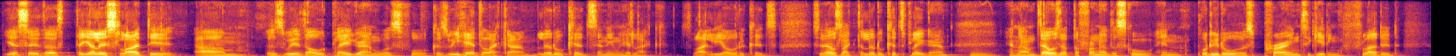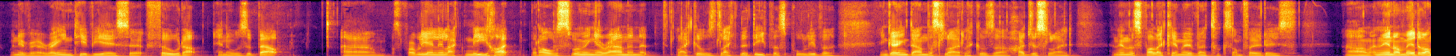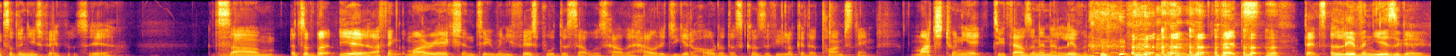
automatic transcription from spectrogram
yeah, so the the yellow slide there um is where the old playground was for because we had like um little kids and then we had like slightly older kids. So that was like the little kids playground, Mm. and um that was at the front of the school. And Porirua was prone to getting flooded whenever it rained heavy, air, so it filled up, and it was about um, it's probably only like knee height, but I was swimming around in it like it was like the deepest pool ever, and going down the slide like it was a hydro slide. And then this fella came over and took some photos, um, and then I made it onto the newspapers. Yeah, it's um, it's a bit yeah. I think my reaction too when you first pulled this out was how the hell did you get a hold of this? Because if you look at the timestamp, March twenty eight, two thousand and eleven. that's that's eleven years ago.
